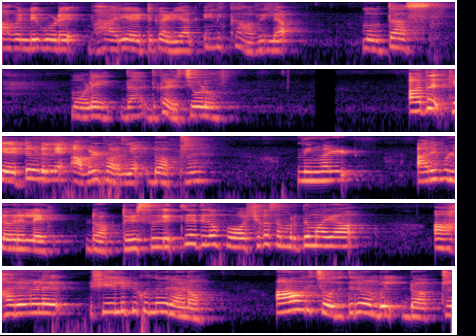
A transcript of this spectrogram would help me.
അവന്റെ കൂടെ ഭാര്യയായിട്ട് കഴിയാൻ എനിക്കാവില്ല. മുംതാസ് മോളെ ഇതാ ഇത് കഴിച്ചോളൂ. അത് കേട്ട ഉടനെ അവൾ പറഞ്ഞു ഡോക്ടർ നിങ്ങൾ അറിവുള്ളവരല്ലേ? ഡോക്ടേഴ്സ് ഇത്രയധികം പോഷക സമൃദ്ധമായ ആഹാരങ്ങൾ ശീലിപ്പിക്കുന്നവരാണോ? ആ ഒരു ചോദ്യത്തിന് മുമ്പിൽ ഡോക്ടർ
